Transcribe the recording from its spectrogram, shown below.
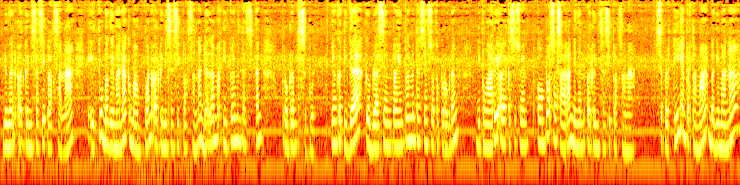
dengan organisasi pelaksana, yaitu bagaimana kemampuan organisasi pelaksana dalam mengimplementasikan program tersebut. Yang ketiga, keberhasilan pengimplementasian suatu program dipengaruhi oleh kesesuaian kelompok sasaran dengan organisasi pelaksana. Seperti yang pertama, bagaimana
